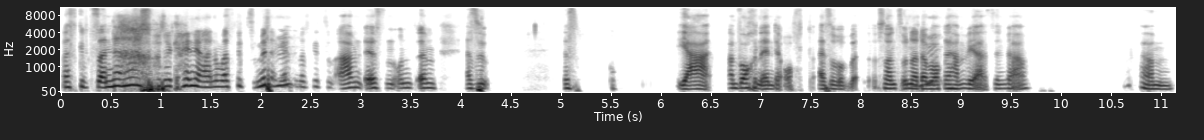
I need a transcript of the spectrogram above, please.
was gibt's danach oder keine Ahnung, was gibt's zum Mittagessen, mhm. was gibt's zum Abendessen und ähm, also das ja am Wochenende oft. Also sonst unter mhm. der Woche haben wir sind wir ähm,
